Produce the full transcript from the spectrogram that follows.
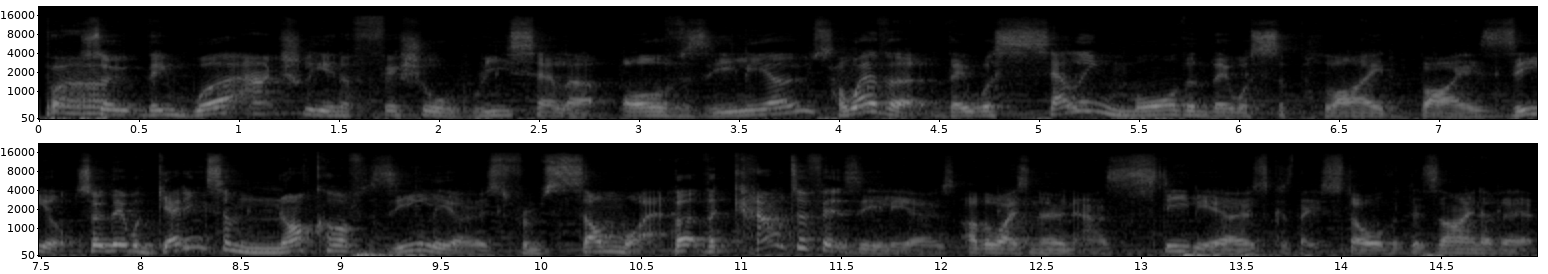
bum. So they were actually an official reseller of Zealios. However, they were selling more than they were supplied by Zeal. So they were getting some knockoff Zealios from somewhere. But the counterfeit Zealios, otherwise known as Steelios because they stole the design of it,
